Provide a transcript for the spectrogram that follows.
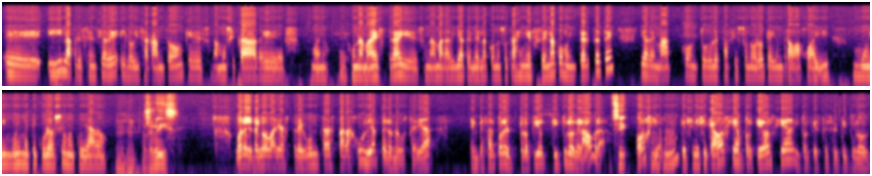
eh, y la presencia de Eloisa Cantón, que es una música de, bueno, es una maestra y es una maravilla tenerla con nosotras en escena como intérprete y además con todo el espacio sonoro que hay un trabajo ahí muy, muy meticuloso y muy cuidado. José Luis. Bueno, yo tengo varias preguntas para Julia, pero me gustaría empezar por el propio título de la obra. Sí. Orgia. ¿Qué significa orgia? ¿Por qué orgia? Y por qué este es el título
